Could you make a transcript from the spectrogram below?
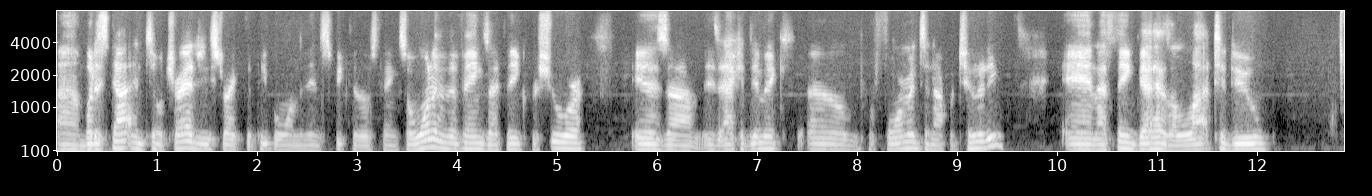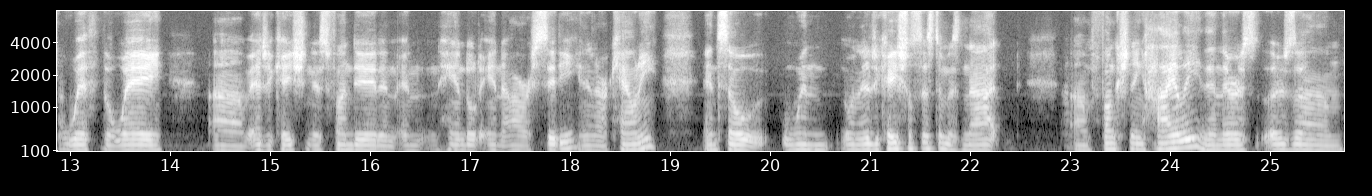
Um, but it's not until tragedy strikes that people want to then speak to those things. So one of the things I think for sure is um, is academic um, performance and opportunity, and I think that has a lot to do with the way um, education is funded and, and, handled in our city and in our county. And so when when the educational system is not um, functioning highly, then there's there's um,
